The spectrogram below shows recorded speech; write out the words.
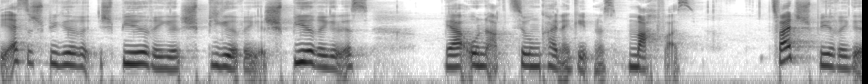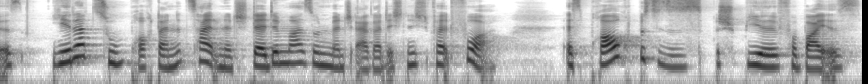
Die erste Spiegel Spielregel, Spiegelregel, Spielregel ist, ja, ohne Aktion kein Ergebnis. Mach was. Zweite Spielregel ist, jeder Zug braucht deine Zeit. Und jetzt stell dir mal, so ein Mensch ärgert dich nicht, fällt vor. Es braucht, bis dieses Spiel vorbei ist.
